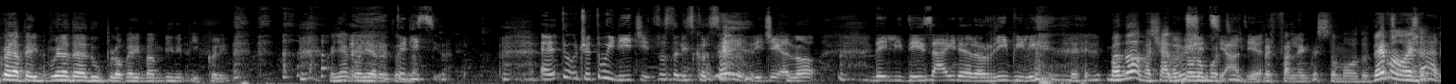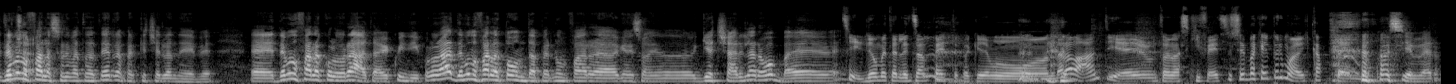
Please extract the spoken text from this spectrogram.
quella, per quella da duplo per i bambini piccoli. Con gli angoli arrotondati. Benissimo. Eh, tu, cioè, tu mi dici, tu sto discorso mi dici che hanno degli designer orribili. Ma no, ma c'hanno loro motivi eh. per farla in questo modo. Devono, Certo, devono certo. farla sollevata da terra perché c'è la neve. Eh, devono farla colorata e quindi colorata. Devono farla tonda per non far, eh, che ne so, eh, ghiacciare la roba. E... Sì, devo mettere le zampette perché devono andare avanti e è venuta una schifezza. Sembra che il primo è il cappello. sì, è vero.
